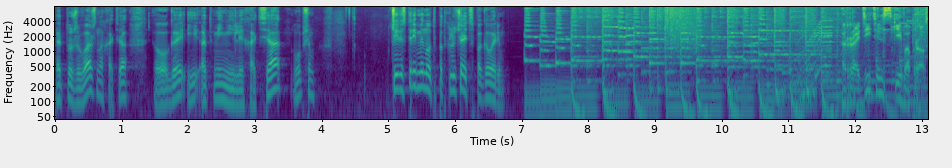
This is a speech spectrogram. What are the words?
Это тоже важно, хотя ОГЭ и отменили. Хотя, в общем, через три минуты подключайтесь, поговорим. Родительский вопрос.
